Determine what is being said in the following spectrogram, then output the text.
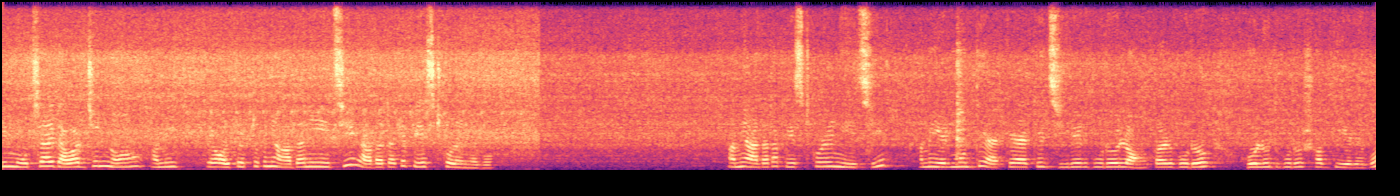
এই মোচায় দেওয়ার জন্য আমি অল্প একটুখানি আদা নিয়েছি, আদাটাকে পেস্ট করে নেব। আমি আদাটা পেস্ট করে নিয়েছি। আমি এর মধ্যে একে একে জিরের গুঁড়ো, লঙ্কার গুঁড়ো, হলুদ গুঁড়ো সব দিয়ে দেবো।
